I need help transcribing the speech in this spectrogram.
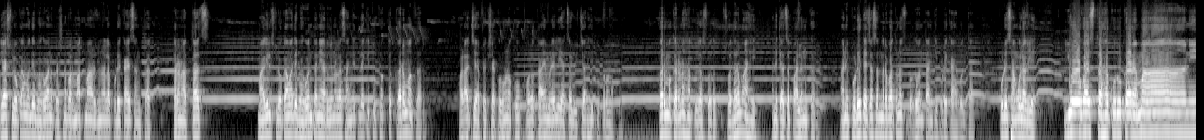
या श्लोकामध्ये भगवान कृष्ण परमात्मा अर्जुनाला पुढे काय सांगतात? कारण आत्ताच मागील श्लोकामध्ये भगवंतांनी अर्जुनाला सांगितलं की तू फक्त कर्म कर. फळाची अपेक्षा करू नको फळ काय मिळेल याचा विचारही तू करू नको. कर्म करणं हा तुझा स्व स्वधर्म आहे आणि त्याचं पालन कर. आणि पुढे त्याच्या संदर्भातूनच भगवंत आणखी पुढे काय बोलतात? पुढे सांगू लागले योगस्तः कुरु कर्माणि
